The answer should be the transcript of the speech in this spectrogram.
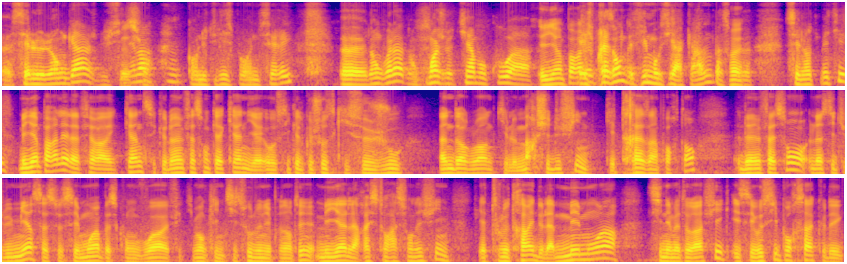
Euh, C'est le langage du cinéma qu'on utilise pour une série. Euh, donc voilà, donc moi je tiens beaucoup à... Et il y a un Et parallèle. je présente des films aussi à Cannes parce Ouais. que c'est notre métier. Mais il y a un parallèle à faire avec Cannes, c'est que de la même façon qu'à Cannes, il y a aussi quelque chose qui se joue underground, qui est le marché du film, qui est très important. De la même façon, l'Institut Lumière, ça se sait moins parce qu'on voit effectivement Clint Eastwood venir présenter, mais il y a la restauration des films. Il y a tout le travail de la mémoire cinématographique, et c'est aussi pour ça que des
